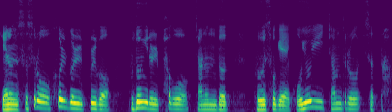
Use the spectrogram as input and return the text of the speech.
개는 스스로 흙을 긁어 구덩이를 파고 자는 듯 그 속에 고요히 잠들어 있었다.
